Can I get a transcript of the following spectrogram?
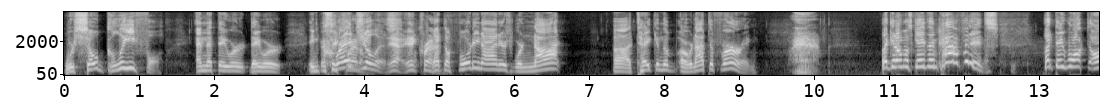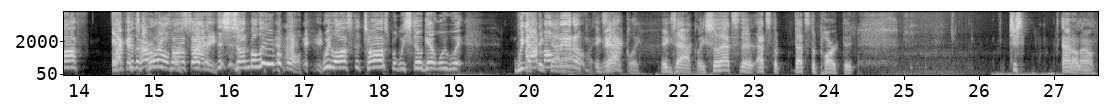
were so gleeful and that they were they were incredible. incredulous Yeah, incredible. that the 49ers were not uh, taking the or not deferring. Like it almost gave them confidence. Like they walked off Like after the coin toss. Like, this is unbelievable. we lost the toss, but we still get we we, We got momentum. Exactly. Exactly. So that's the that's the that's the part that just I don't know.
